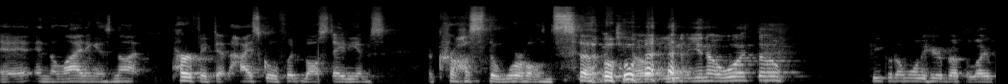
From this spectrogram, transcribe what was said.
and the lighting is not perfect at high school football stadiums across the world. So you know, you know, you know what though? People don't want to hear about the labor.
